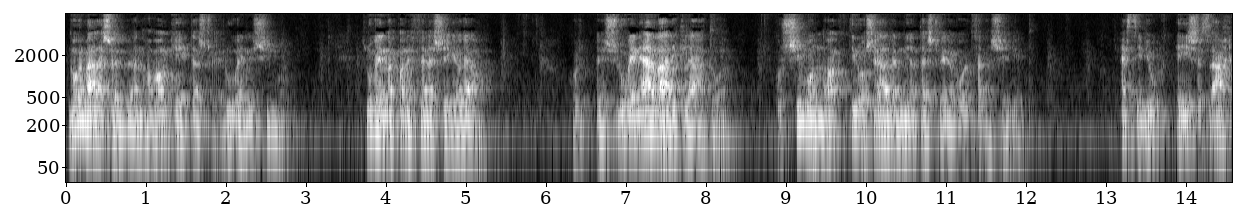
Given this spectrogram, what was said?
Normál esetben, ha van két testvér, Ruven és Simon, Ruvénnak van egy felesége Lea, akkor, és Ruvén elválik Leától, akkor Simonnak tilos elvenni a testvére volt feleségét. Ezt hívjuk Éses Ach,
